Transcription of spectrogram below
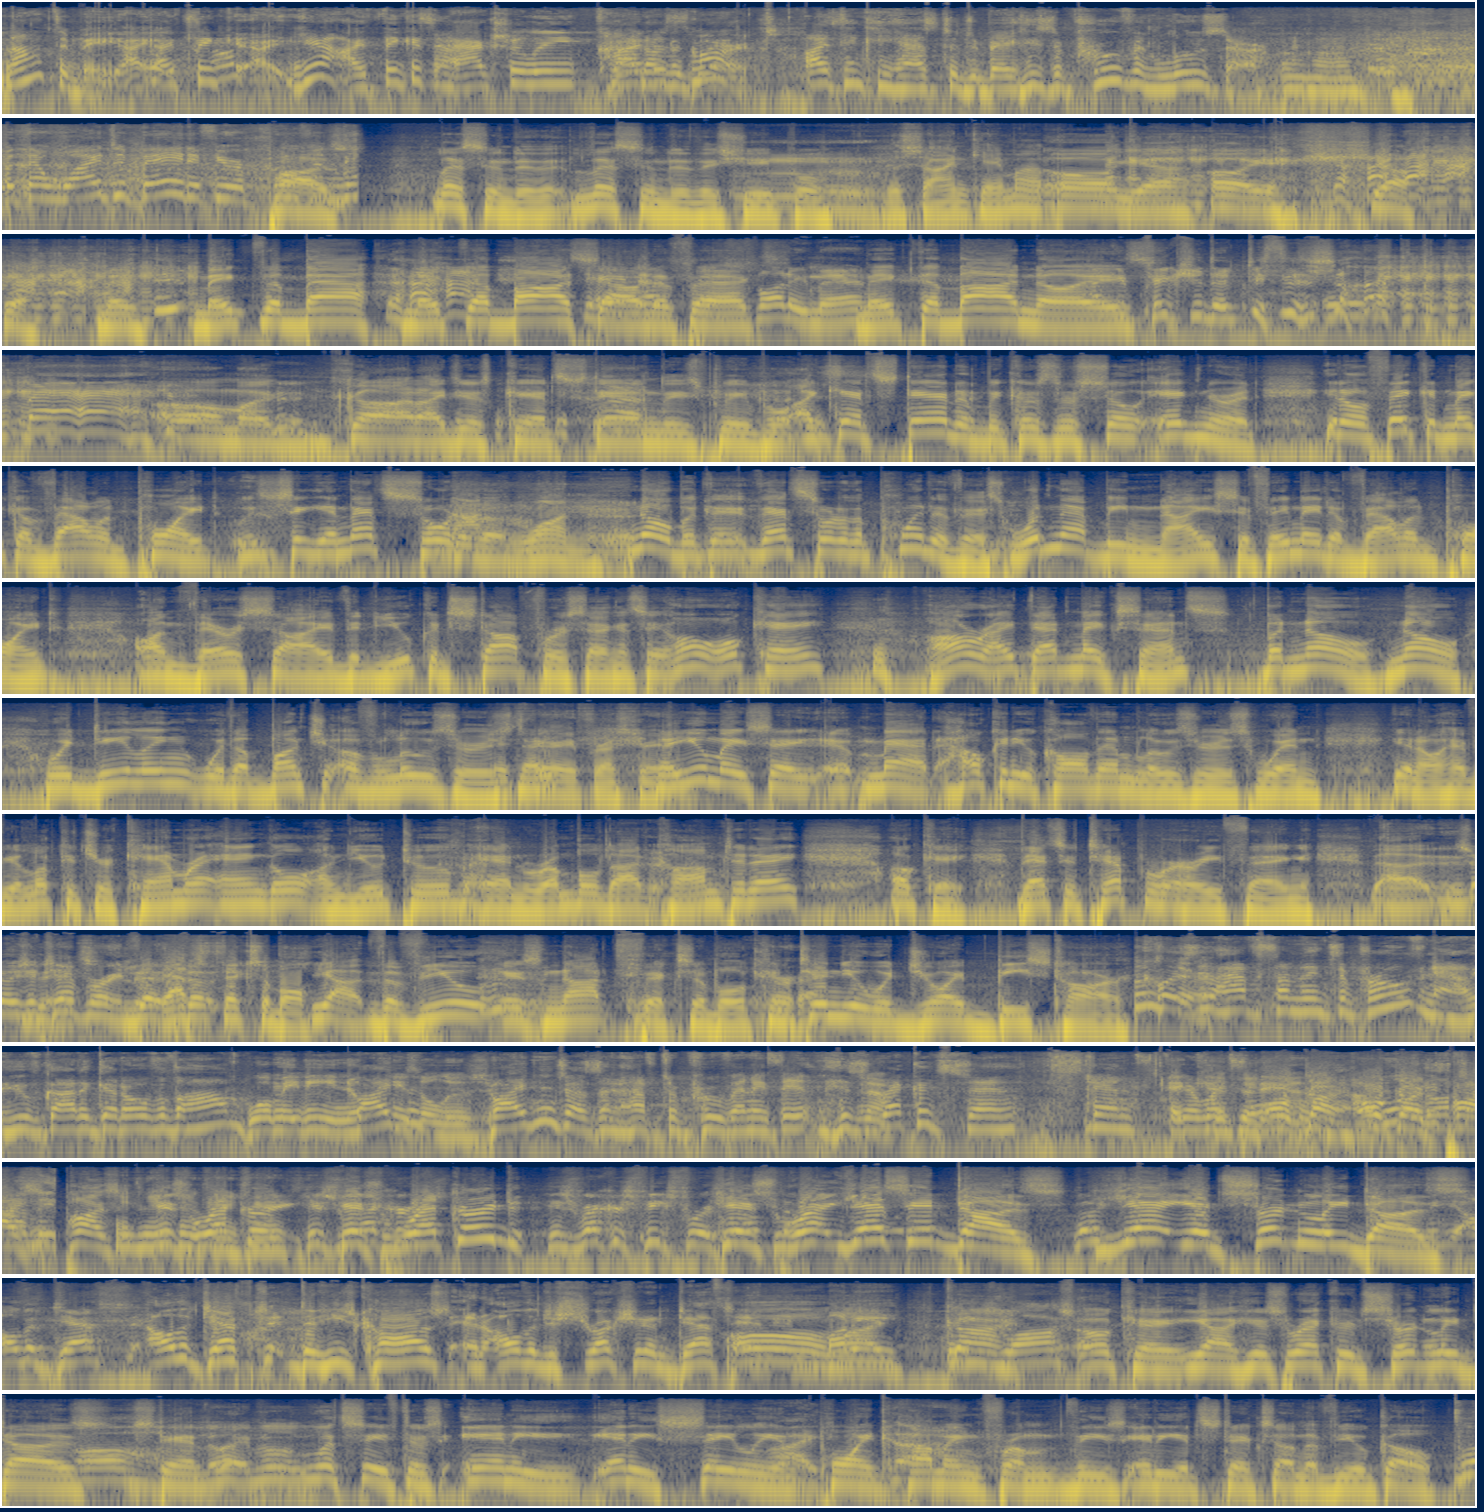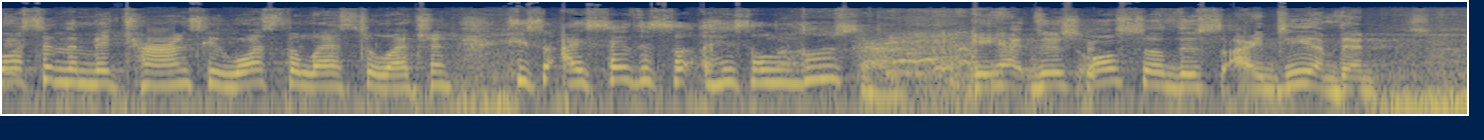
Not debate. I, I think, I, yeah, I think it's actually kind don't of agree. smart. I think he has to debate. He's a proven loser. Mm-hmm. But then why debate if you're a proven Pause. Listen to the listen to the sheeple. Mm. The sign came up. Oh yeah, oh yeah, yeah, yeah. Make, make the ba, make the ba sound that's- that's effect. funny, man. Make the ba I can noise. picture the, the Oh my God, I just can't stand these people. I can't stand them because they're so ignorant. You know, if they could make a valid point, see, and that's sort Not of the one. No, but they, that's sort of the point of this. Wouldn't that be nice if they made a valid point on their side that you could stop for a second and say, "Oh, okay, all right, that makes sense." But no, no, we're dealing with a bunch of losers. It's very frustrating. Now you may say, uh, Matt, how can you call them losers when you know? Have you looked at your camera angle on YouTube and Rumble.com today? Okay, that's a temporary thing. Uh, So it's a the- temporary the- That's the- fixable. Yeah, the view is not fixable. Continue with Joy Beastar. Of course, you have something to prove now. You've got to get over the hump. Well, maybe he knows Biden, he's a loser. Biden doesn't doesn't have to prove anything. His No. record stand, stand there right can. Oh God! Oh God! Those Pause! are- Pause! His record. His, records- record. His record speaks for itself. His itself. re- yes, it does. Yeah, it certainly does. all the death, all the death that he's caused, and all the destruction and death and, Oh and money that he's lost. Oh. Okay, yeah, his record certainly does oh. stand. let- Let's see if there's any any salient My point God. coming from these idiot sticks on the View. Go. Lost in the midterms. He lost the last election. He's. I say this. He's a loser. He had, there's also this idea that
